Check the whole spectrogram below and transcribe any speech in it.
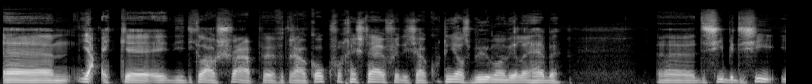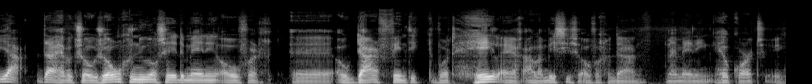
Ehm, ja, ik, die, die Klaus Schwab vertrouw ik ook voor geen stuiver. Die zou ik ook niet als buurman willen hebben. Uh, de CBDC, ja, daar heb ik sowieso een genuanceerde mening over. Uh, ook daar vind ik, wordt heel erg alarmistisch over gedaan. Mijn mening heel kort. Ik,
